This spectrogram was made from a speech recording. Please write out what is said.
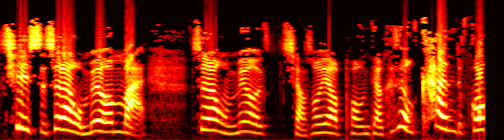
cheese？虽然我没有买，虽然我没有想说要烹调，可是我看光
